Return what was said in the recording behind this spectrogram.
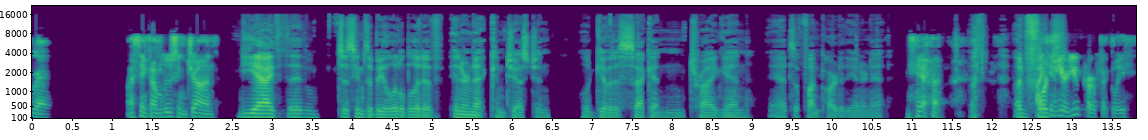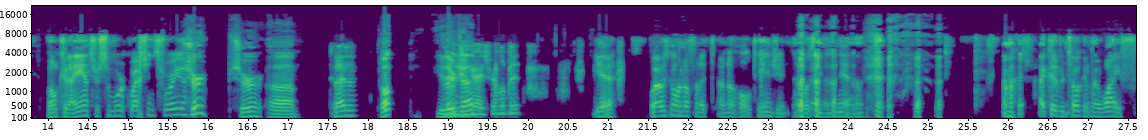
read. I think I'm losing John. Yeah, it just seems to be a little bit of internet congestion. We'll give it a second and try again. Yeah, it's a fun part of the internet. Yeah. Unfortunately, I can hear you perfectly. Well, can I answer some more questions for you? Sure, sure. Uh, Did I? Oh, you there, John? You guys for a little bit. Yeah. Well, I was going off on a on a whole tangent. I wasn't even there. Huh? I could have been talking to my wife.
